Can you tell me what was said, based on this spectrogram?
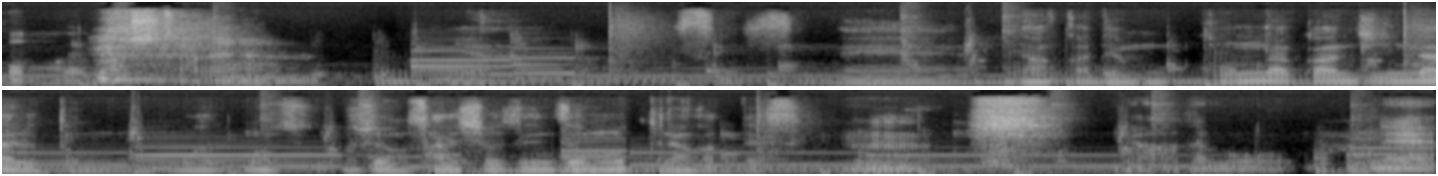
思いましたね。いやそうですね。なんかでもこんな感じになるとももちろん最初全然思ってなかったですけど、うんやでもね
